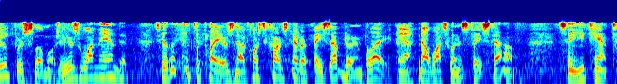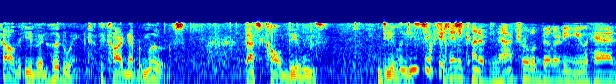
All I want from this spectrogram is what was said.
super slow motion. Here's one-handed. See, look at the players. Now, of course, the cards never face up during play. Yeah. Now, watch when it's face down. See, you can't tell that you've been hoodwinked. The card never moves. That's called dealing. Dealing. Do you think there's any kind of natural ability you had,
